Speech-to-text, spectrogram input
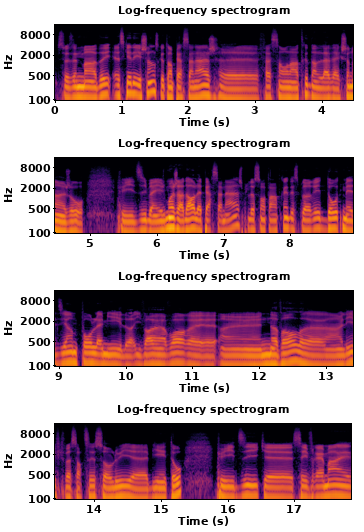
Il se faisait demander est-ce qu'il y a des chances que ton personnage euh, fasse son entrée dans le live action un jour? Puis il dit ben moi j'adore le personnage. Puis là, ils sont en train d'explorer d'autres médiums pour le mien. Là. Il va y avoir un novel, un livre qui va sortir sur lui bientôt. Puis il dit que c'est vraiment,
